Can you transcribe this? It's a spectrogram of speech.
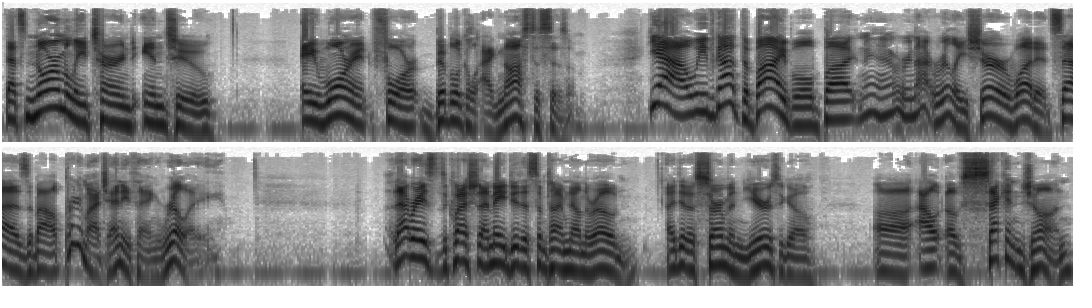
that's normally turned into a warrant for biblical agnosticism yeah, we've got the Bible, but eh, we're not really sure what it says about pretty much anything, really. That raises the question I may do this sometime down the road. I did a sermon years ago uh, out of Second John.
